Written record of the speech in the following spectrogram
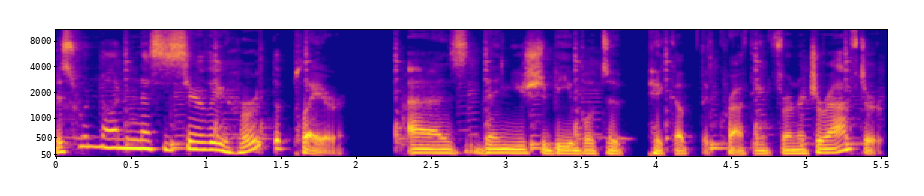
this would not necessarily hurt the player, as then you should be able to pick up the crafting furniture after.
